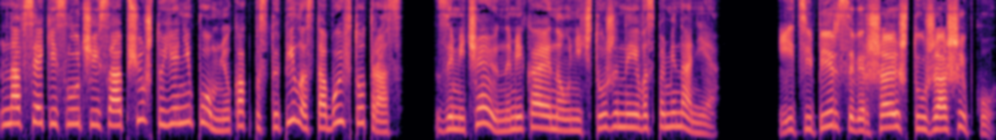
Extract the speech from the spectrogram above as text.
На всякий случай сообщу, что я не помню, как поступила с тобой в тот раз. Замечаю, намекая на уничтоженные воспоминания. «И теперь совершаешь ту же ошибку»,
